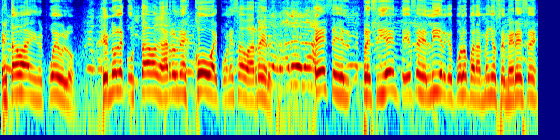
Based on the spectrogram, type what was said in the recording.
estaba en el pueblo, que no le costaba agarrar una escoba y ponerse a barrer. Ese es el presidente, ese es el líder que el pueblo panameño se merece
